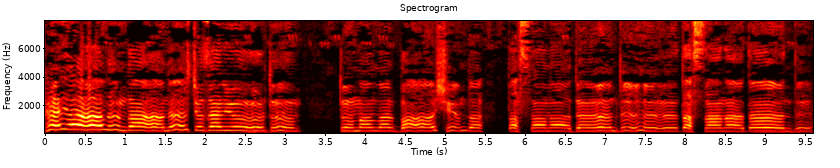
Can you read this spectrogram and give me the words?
xəyalımdan öz gözəl yurdum. Dumanlar başımda dastana döndü, dastana döndü.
